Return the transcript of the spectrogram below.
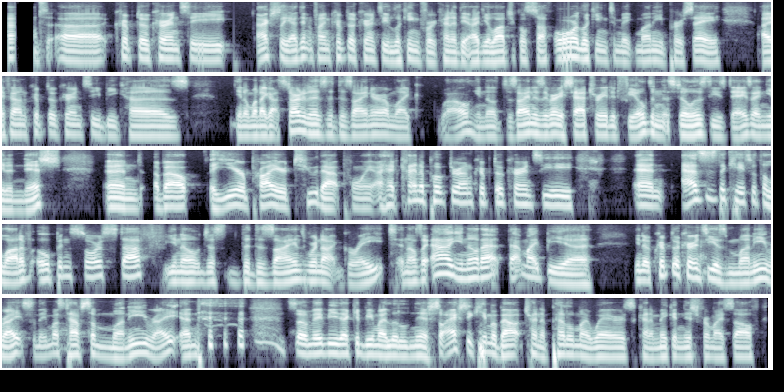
uh, cryptocurrency actually i didn't find cryptocurrency looking for kind of the ideological stuff or looking to make money per se. I found cryptocurrency because you know when i got started as a designer i'm like well you know design is a very saturated field and it still is these days. I need a niche. And about a year prior to that point i had kind of poked around cryptocurrency and as is the case with a lot of open source stuff, you know, just the designs were not great. And I was like, ah, oh, you know, that that might be a, you know, cryptocurrency is money, right? So they must have some money, right? And so maybe that could be my little niche. So I actually came about trying to peddle my wares, kind of make a niche for myself.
